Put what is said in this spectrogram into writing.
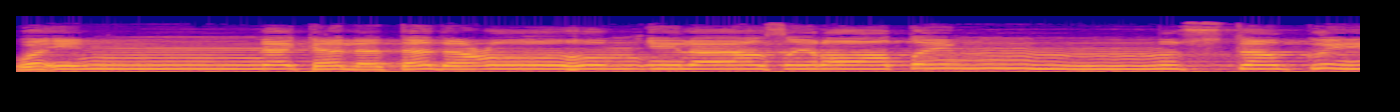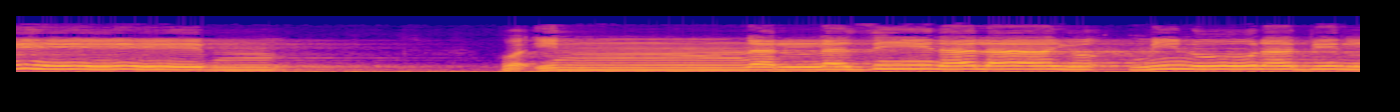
وإنك لتدعوهم إلى صراط مستقيم وإن الذين لا يؤمنون بالآخرة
